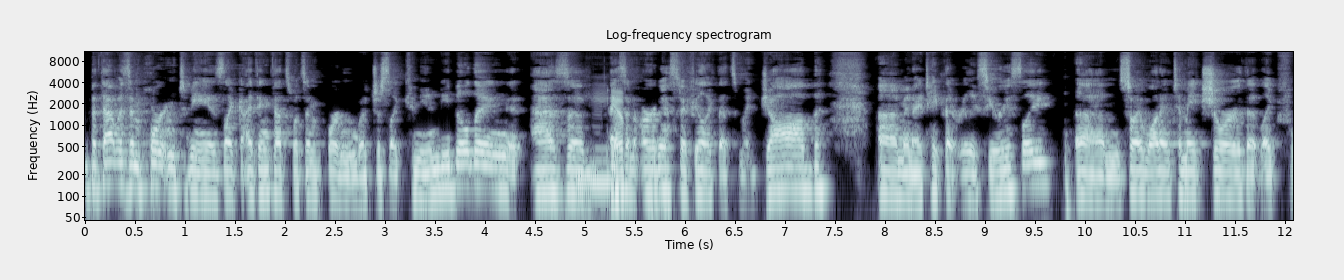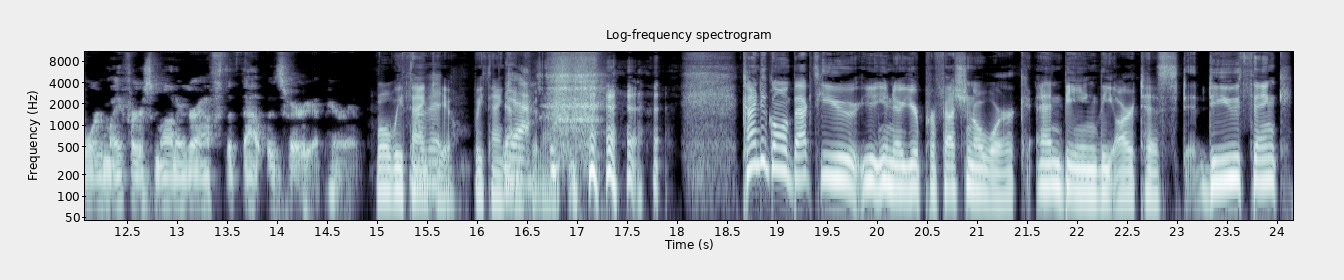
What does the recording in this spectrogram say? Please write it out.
but that was important to me is like, I think that's what's important with just like community building as a, mm-hmm. as yep. an artist. I feel like that's my job. Um, and I take that really seriously. Um, so I wanted to make sure that like for my first monograph that that was very apparent. Well, we thank you. We thank yeah. you for that. kind of going back to you, you know, your professional work and being the artist, do you think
